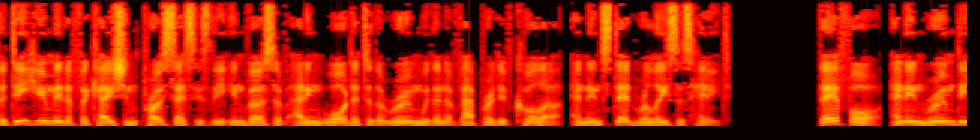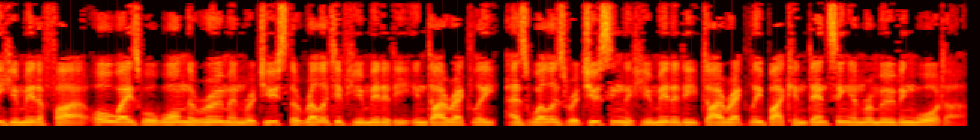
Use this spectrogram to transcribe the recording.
The dehumidification process is the inverse of adding water to the room with an evaporative cooler, and instead releases heat. Therefore, an in-room dehumidifier always will warm the room and reduce the relative humidity indirectly, as well as reducing the humidity directly by condensing and removing water.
